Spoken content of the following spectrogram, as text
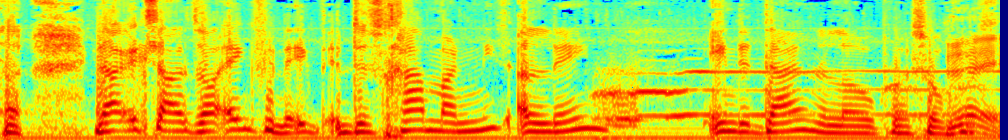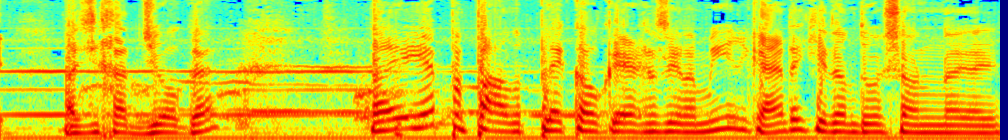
nou, ik zou het wel eng vinden. Ik, dus ga maar niet alleen in de duinen lopen, zo nee. Als je gaat joggen. Nou, je hebt bepaalde plekken ook ergens in Amerika, dat je dan door zo'n uh,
